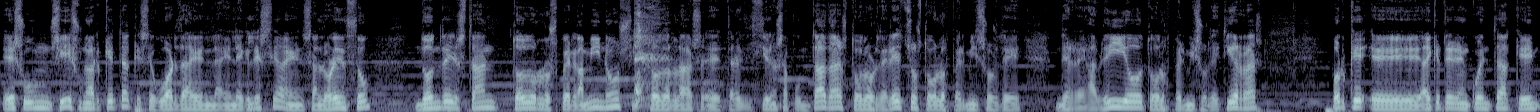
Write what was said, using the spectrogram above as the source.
Es un, sí, es una arqueta que se guarda en la, en la iglesia, en San Lorenzo, donde están todos los pergaminos y todas las eh, tradiciones apuntadas, todos los derechos, todos los permisos de, de regadío, todos los permisos de tierras, porque eh, hay que tener en cuenta que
